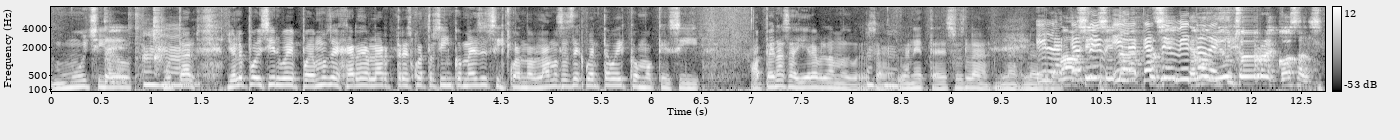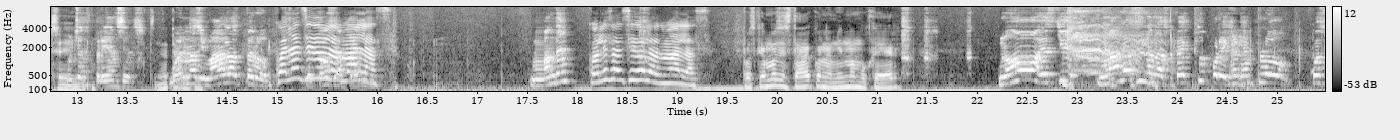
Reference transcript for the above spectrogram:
Muy chido, Sí. muy tal. Yo le puedo decir, güey, podemos dejar de hablar 3, 4, 5 meses y cuando hablamos, hace cuenta, güey, como que si apenas ayer hablamos, güey. O sea, la neta, eso es la, la, la Y la No, casa- y la neta, casa invita Hemos de que- un chorro de cosas, Sí. muchas experiencias. Buenas sí. y malas, pero. ¿Cuáles han sido las malas? ¿Mande? ¿Cuáles han sido las malas? Pues que hemos estado con la misma mujer. No, es que malas en el aspecto, por ejemplo, pues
